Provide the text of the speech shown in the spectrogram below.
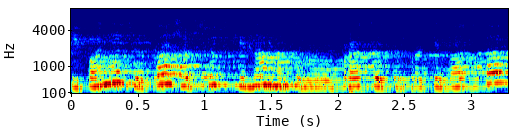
и понять, вот как же все-таки нам этому процессу противостать,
